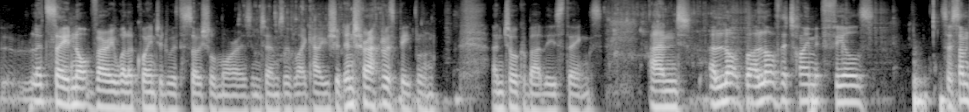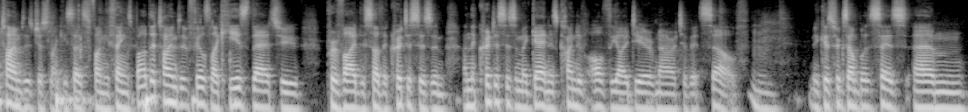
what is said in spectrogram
let's say not very well acquainted with social mores in terms of like how you should interact with people and, and talk about these things. And a lot but a lot of the time it feels so sometimes it's just like he says funny things but other times it feels like he is there to provide this other criticism. And the criticism again is kind of of the idea of narrative itself. Because for example it says um,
